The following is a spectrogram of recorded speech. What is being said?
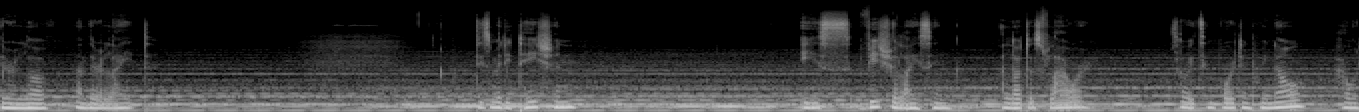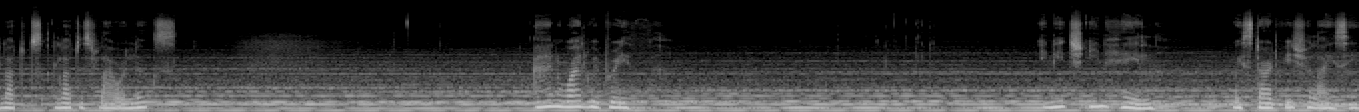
their love and their light. This meditation is visualizing a lotus flower. So it's important we know how a lotus, a lotus flower looks. And while we breathe, in each inhale, we start visualizing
